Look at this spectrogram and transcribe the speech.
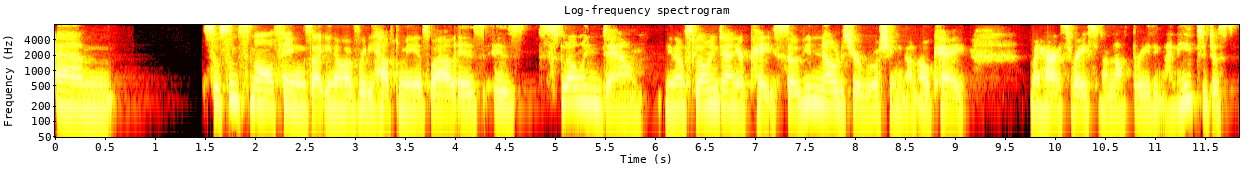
um, so some small things that you know have really helped me as well is is slowing down. You know, slowing down your pace. So if you notice you're rushing, on okay, my heart's racing, I'm not breathing. I need to just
